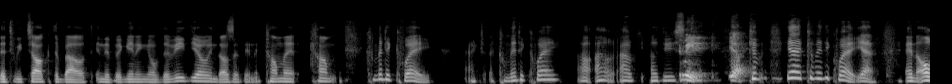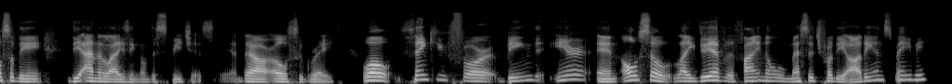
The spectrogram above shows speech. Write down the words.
that we talked about in the beginning of the video and does it in a comic, com- comedic way a uh, comedic way. How, how, how, do you say? Comedic, yeah, Com- yeah, comedic way, yeah. And also the the analyzing of the speeches, yeah, they are also great. Well, thank you for being here, and also, like, do you have a final message for the audience, maybe?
